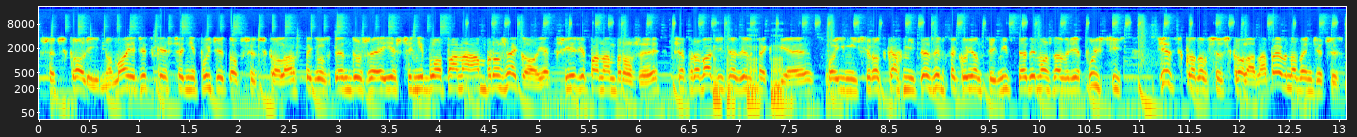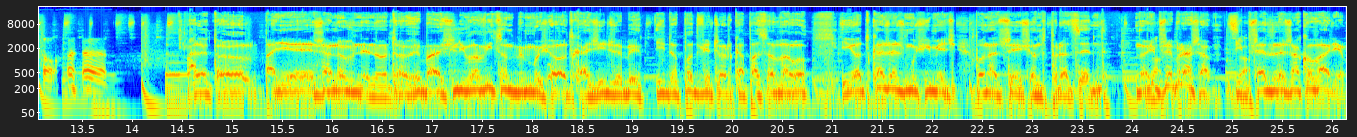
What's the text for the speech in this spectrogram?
przedszkoli. No moje dziecko jeszcze nie pójdzie do przedszkola z tego względu, że jeszcze nie było pana Ambrożego. Jak przyjedzie pan Ambroży, przeprowadzi dezynfekcję swoimi środkami dezynfekującymi, wtedy można będzie puścić dziecko do przedszkola. Na pewno będzie czysto. Ale to, panie szanowny, no to chyba śliwowicą bym musiał odkazić, żeby i do podwieczorka pasowało. I odkażacz musi mieć ponad 60%. No i przepraszam, co? i przed leżakowaniem,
